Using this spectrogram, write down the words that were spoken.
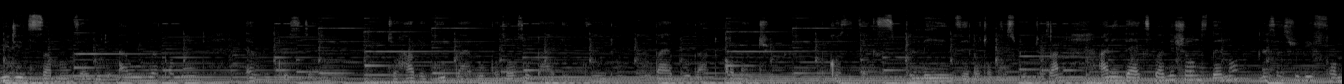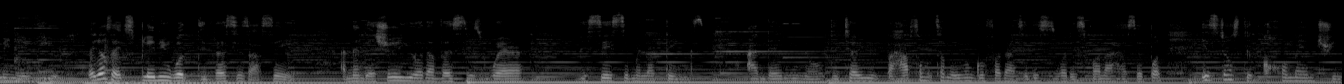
reading sermons every day. I would recommend every Christian to have a good Bible, but also buy a good Bible that commentary because it explains a lot of the scriptures and and in the explanations they're not necessarily forming a view they're just explaining what the verses are saying and then they're showing you other verses where they say similar things. And then you know they tell you perhaps some, some even go further and say this is what a scholar has said. But it's just a commentary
